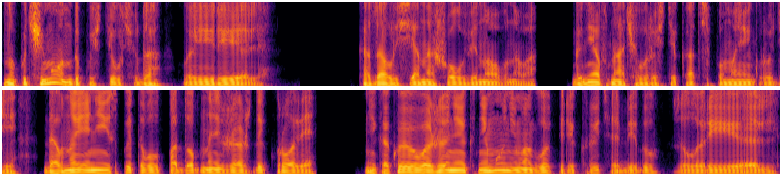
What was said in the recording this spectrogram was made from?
Но почему он допустил сюда Лаириэль? Казалось, я нашел виновного. Гнев начал растекаться по моей груди. Давно я не испытывал подобной жажды крови. Никакое уважение к нему не могло перекрыть обиду за Лариэль.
